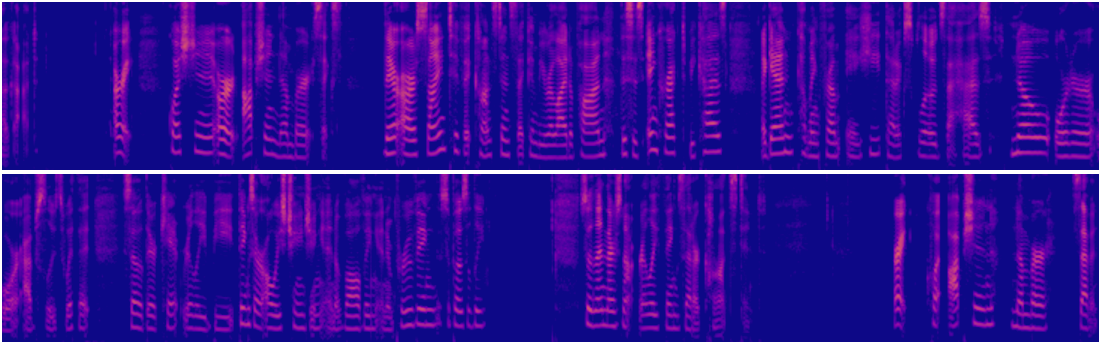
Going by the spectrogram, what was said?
a God. All right, question or option number six. There are scientific constants that can be relied upon. This is incorrect because, again, coming from a heat that explodes that has no order or absolutes with it, so there can't really be, things are always changing and evolving and improving, supposedly. So then there's not really things that are constant. All right, qu- option number seven.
